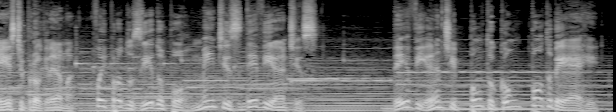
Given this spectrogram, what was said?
Este programa foi produzido por Mentes Deviantes. deviante.com.br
